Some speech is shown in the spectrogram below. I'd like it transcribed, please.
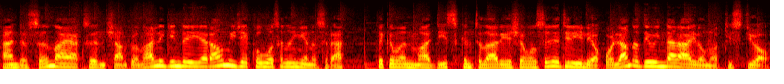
Henderson, Ajax'ın Şampiyonlar Ligi'nde yer almayacak olmasının yanı sıra takımın maddi sıkıntılar yaşaması nedeniyle Hollanda devinden ayrılmak istiyor.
